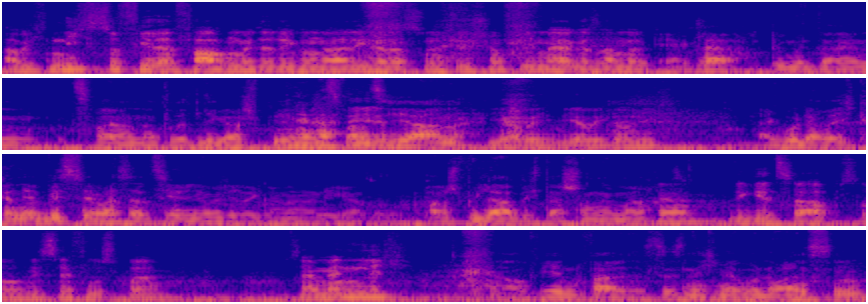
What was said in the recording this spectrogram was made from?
habe ich nicht so viel Erfahrung mit der Regionalliga. Das hast du natürlich schon viel mehr gesammelt. Ja klar, du mit deinen 200 Drittligaspielen Ja, in 20 die- Jahren. Die habe ich, die habe ich noch nicht. Ja gut, aber ich kann dir ein bisschen was erzählen über die Regionalliga. So, ein paar Spiele habe ich da schon gemacht. Ja. Wie geht's da ab? So, wie ist der Fußball? Sehr männlich. Auf jeden Fall. Es ist nicht mehr U19.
